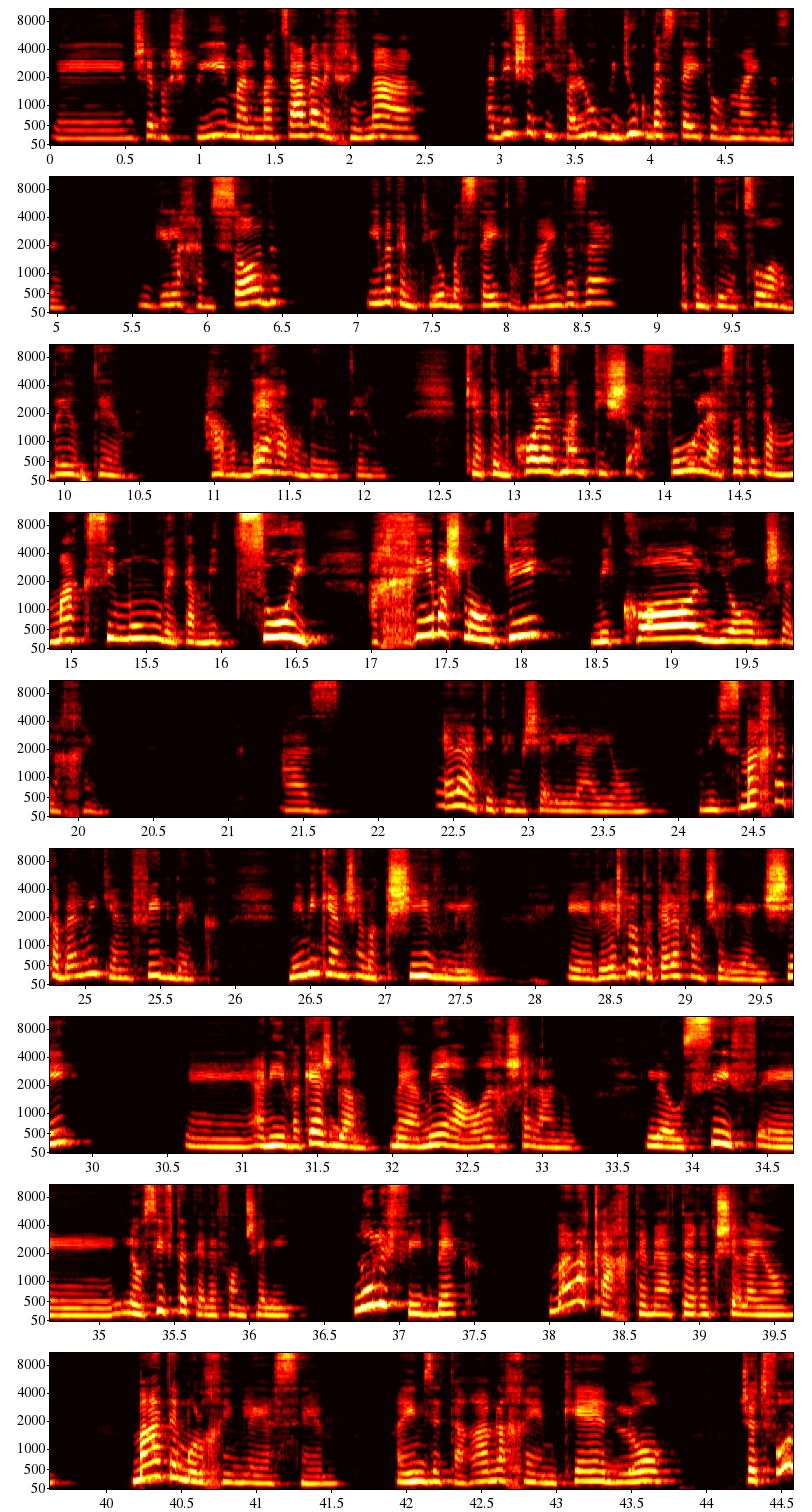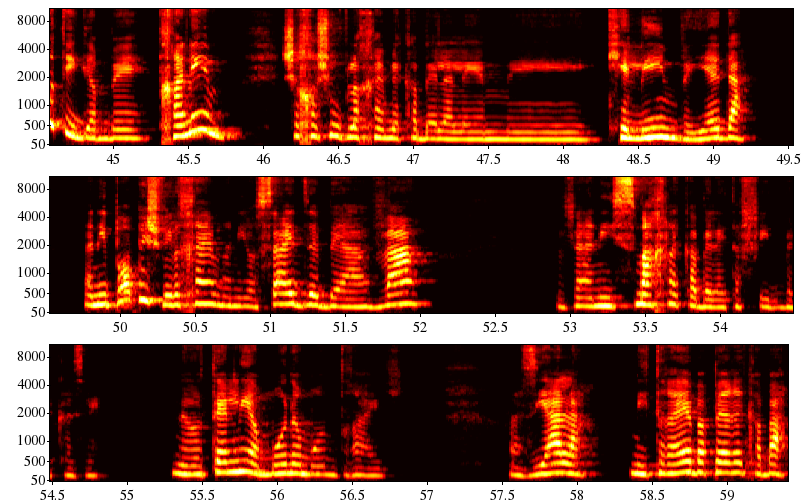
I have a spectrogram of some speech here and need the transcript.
אה, שמשפיעים על מצב הלחימה, עדיף שתפעלו בדיוק ב state of mind הזה. אני אגיד לכם סוד, אם אתם תהיו ב state of mind הזה, אתם תייצרו הרבה יותר. הרבה הרבה יותר. כי אתם כל הזמן תשאפו לעשות את המקסימום ואת המיצוי הכי משמעותי מכל יום שלכם. אז אלה הטיפים שלי להיום. אני אשמח לקבל מכם פידבק. מי מכם שמקשיב לי אה, ויש לו את הטלפון שלי האישי, אה, אני אבקש גם מאמיר העורך שלנו להוסיף, אה, להוסיף את הטלפון שלי. תנו לי פידבק. מה לקחתם מהפרק של היום? מה אתם הולכים ליישם? האם זה תרם לכם? כן, לא? תשתפו אותי גם בתכנים שחשוב לכם לקבל עליהם כלים וידע. אני פה בשבילכם, אני עושה את זה באהבה, ואני אשמח לקבל את הפידבק הזה. זה נותן לי המון המון drive. אז יאללה, נתראה בפרק הבא.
